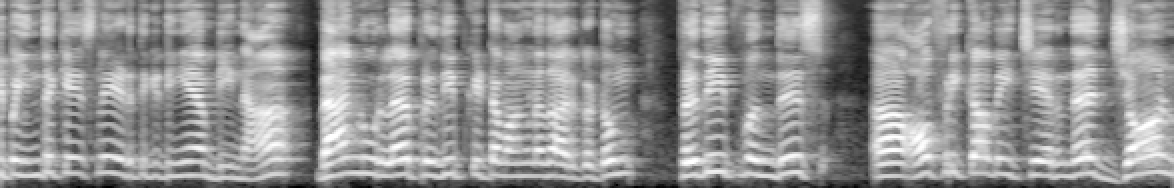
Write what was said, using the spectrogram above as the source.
இப்போ இந்த கேஸ்லேயே எடுத்துக்கிட்டீங்க அப்படின்னா பெங்களூரில் பிரதீப் கிட்ட வாங்கினதாக இருக்கட்டும் பிரதீப் வந்து ஆப்பிரிக்காவை சேர்ந்த ஜான்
